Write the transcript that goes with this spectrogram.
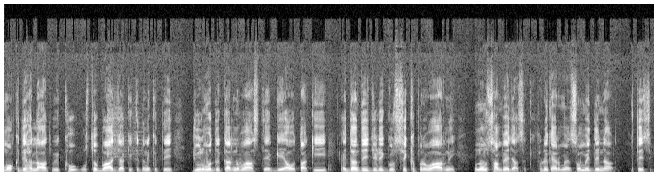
ਮੌਕੇ ਦੇ ਹਾਲਾਤ ਵੇਖੋ, ਉਸ ਤੋਂ ਬਾਅਦ ਜਾ ਕੇ ਕਿਤੇ ਨਾ ਕਿਤੇ ਜ਼ਰੂਰ ਮਦਦ ਕਰਨ ਵਾਸਤੇ ਅੱਗੇ ਆਓ ਤਾਂ ਕਿ ਇਦਾਂ ਦੇ ਜਿਹੜੇ ਗੁਰਸਿੱਖ ਪਰਿਵਾਰ ਨੇ, ਉਹਨਾਂ ਨੂੰ ਸਾਂਭਿਆ ਜਾ ਸਕੇ। ਤੁਹਾਡੇ ਕੈਮਰਾਮੈਨ ਸੁਮਿਤ ਦੇ ਨਾਲ, ਹਰਤੇਜ ਸਿੰਘ।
